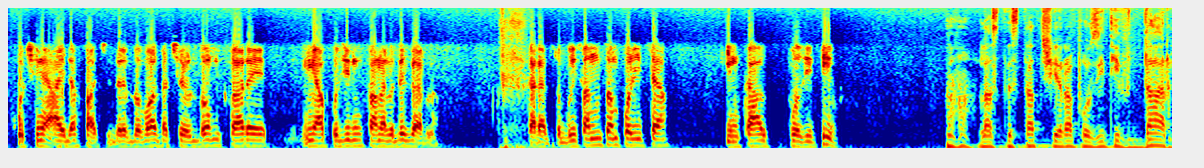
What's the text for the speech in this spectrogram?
cu cine ai de-a face. Drept dovadă acel domn care mi-a fugit din camera de gardă, care a trebuit să anunțăm poliția, în caz pozitiv. Aha, l-ați testat și era pozitiv, dar...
